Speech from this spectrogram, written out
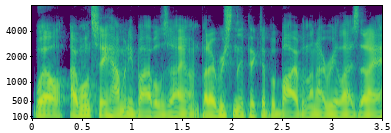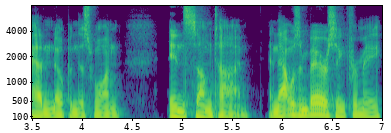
Well, I won't say how many Bibles I own, but I recently picked up a Bible and I realized that I hadn't opened this one in some time. And that was embarrassing for me,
